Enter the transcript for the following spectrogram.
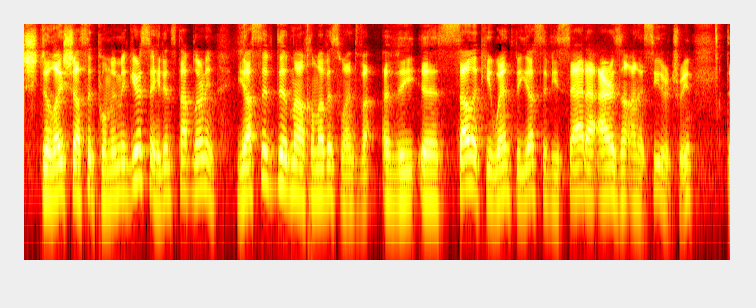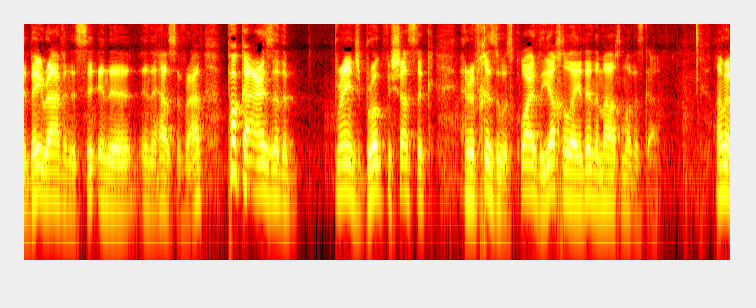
Shdelay Shasik Puma Megirsa. He didn't stop learning. Yosef the Malchamavis went. Uh, the uh, Salak he went. The Yosef he sat at Arza on a cedar tree. The Bay Rav in the in the in the house of Rav. Paka Arza the branch broke for Shasik, and Rav Chizda was quiet. The Yachalei, and then the Malach Mavas got. Uh. Why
